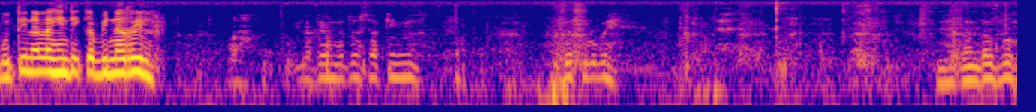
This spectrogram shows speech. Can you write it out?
Buti na lang hindi ka binaril. Lagay mo to sa aking ugat bro eh. Natanggal bro.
